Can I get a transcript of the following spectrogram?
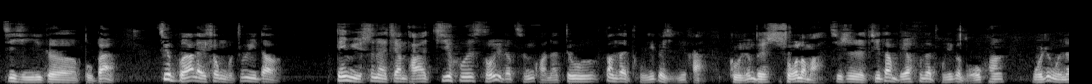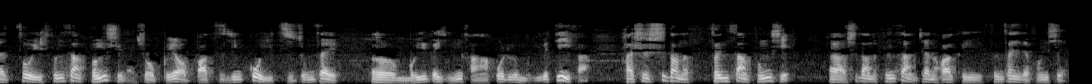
进行一个补办。就本案来说，我注意到丁女士呢，将她几乎所有的存款呢都放在同一个银行。古人不是说了嘛，就是鸡蛋不要放在同一个箩筐。我认为呢，作为分散风险来说，不要把资金过于集中在呃某一个银行或者某一个地方。还是适当的分散风险，啊适当的分散，这样的话可以分散一些风险。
